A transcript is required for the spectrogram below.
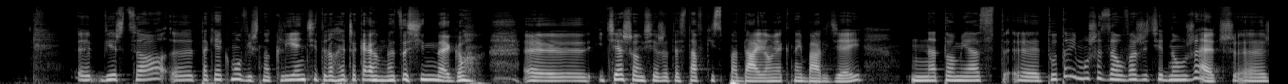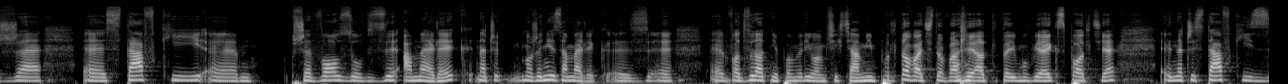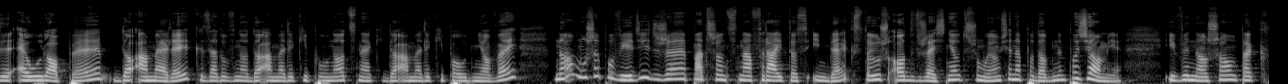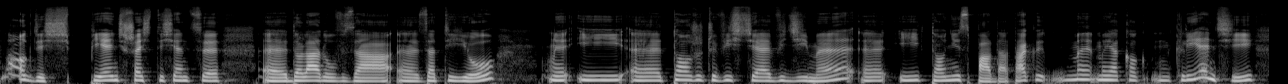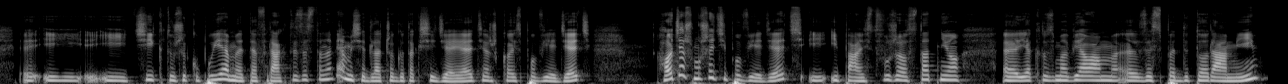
Y, Wiesz co, y, tak jak mówisz, no klienci trochę czekają na coś innego y, i cieszą się, że te stawki spadają jak najbardziej. Natomiast tutaj muszę zauważyć jedną rzecz, że stawki przewozów z Ameryk, znaczy może nie z Ameryk, y, z, y, odwrotnie pomyliłam się, chciałam importować towary, a tutaj mówię o eksporcie, Y, znaczy stawki z Europy do Ameryk, zarówno do Ameryki Północnej, jak i do Ameryki Południowej, no muszę powiedzieć, że patrząc na Freightos Index, to już od września utrzymują się na podobnym poziomie i wynoszą tak no gdzieś 5-6 tysięcy e, dolarów za, e, za TU. I e, to rzeczywiście widzimy e, i to nie spada, tak? My, my jako klienci e, i, i ci, którzy kupujemy te frakty, zastanawiamy się, dlaczego tak się dzieje. Ciężko jest powiedzieć. Chociaż muszę Ci powiedzieć i, i Państwu, że ostatnio, e, jak rozmawiałam e, ze spedytorami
